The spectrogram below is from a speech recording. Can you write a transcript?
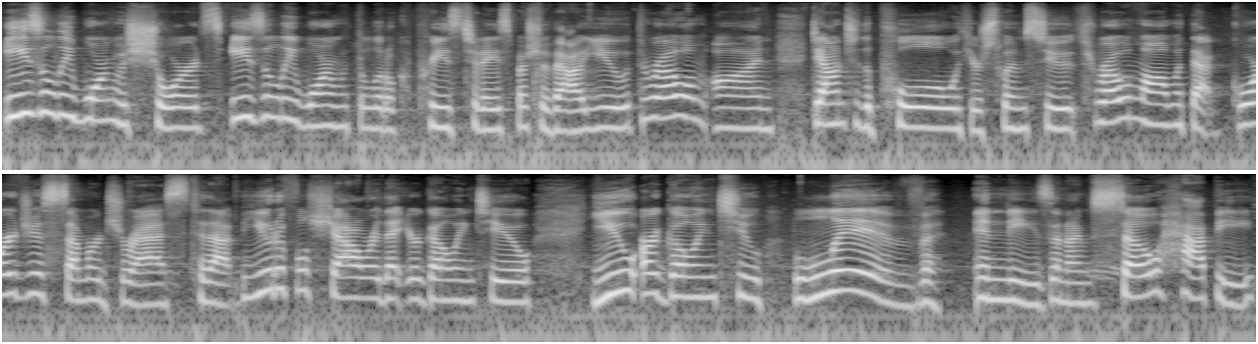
easily worn with shorts, easily worn with the little capris today, special value. Throw them on down to the pool with your swimsuit. Throw them on with that gorgeous summer dress to that beautiful shower that you're going to. You are going to live in these and I'm so happy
